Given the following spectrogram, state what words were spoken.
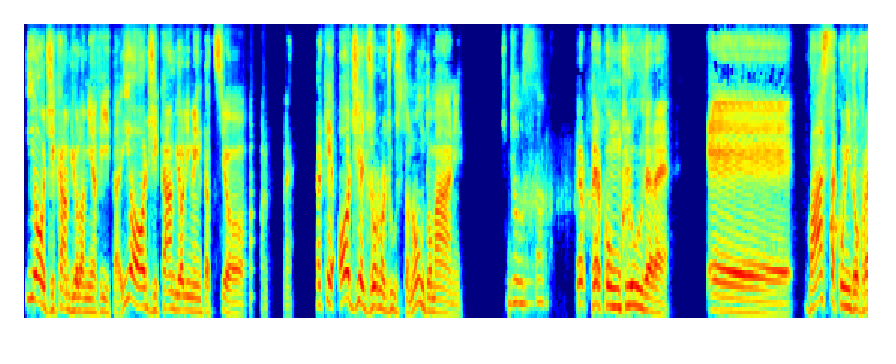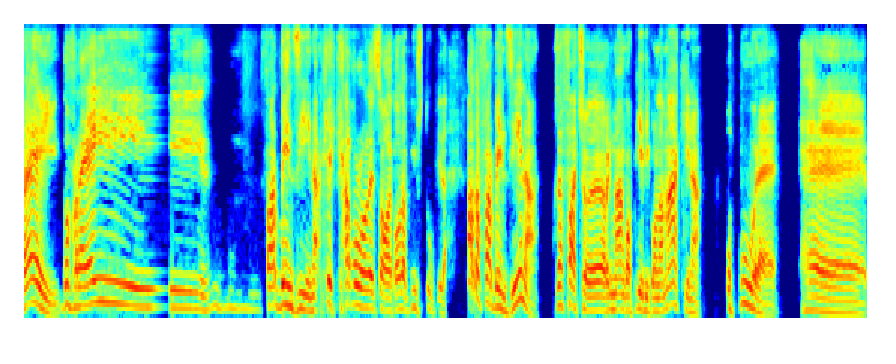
io oggi cambio la mia vita, io oggi cambio alimentazione, perché oggi è il giorno giusto, non domani. Giusto. Per, per concludere, eh, basta con i dovrei, dovrei far benzina, che cavolo ne so, la cosa più stupida. Vado a far benzina, cosa faccio? Eh, rimango a piedi con la macchina? Oppure eh,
